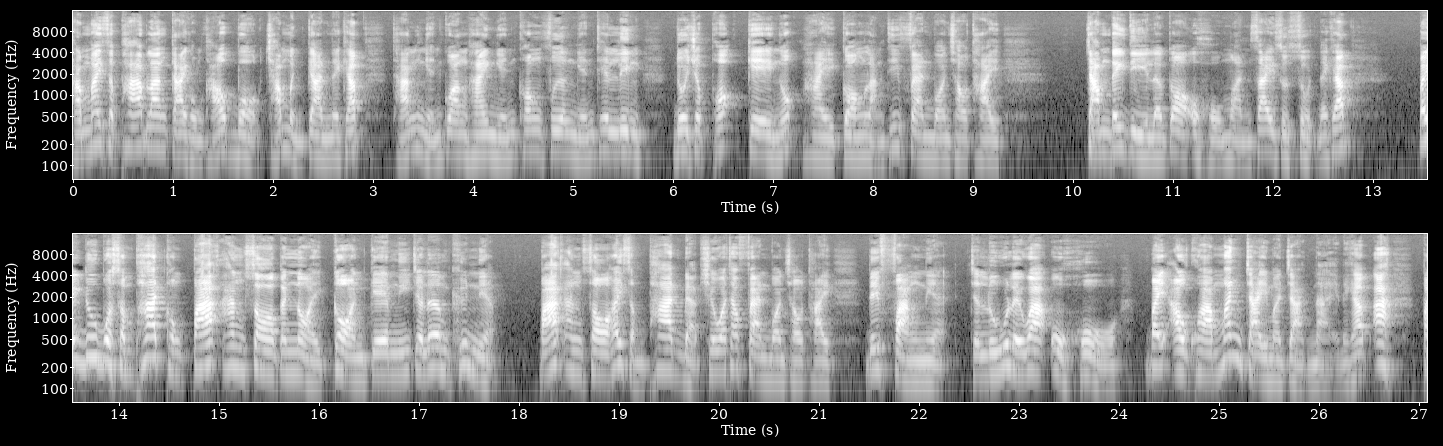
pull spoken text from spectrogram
ทำให้สภาพร่างกายของเขาบอกช้ำเหมือนกันนะครับ ทั้งเหงียนกวางไฮเหงียนคองเฟืองเหงียนเทลิง โดยเฉพาะเกงกไฮกองหลังที่แฟนบอลชาวไทยจำได้ดีแล้วก็โอ้โหหมันไส้สุดๆนะครับ ไปดูบทสัมภาษณ์ของปาร์คฮังซอกันหน่อยก่อนเกมนี้จะเริ่มขึ้นเนี่ยปาร์คฮังซอให้สัมภาษณ์แบบเชื่อว่าถ้าแฟนบอลชาวไทยได้ฟังเนี่ยจะรู้เลยว่าโอ้โห ไปเอาความมั่นใจมาจากไหนนะครับอะ ไป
